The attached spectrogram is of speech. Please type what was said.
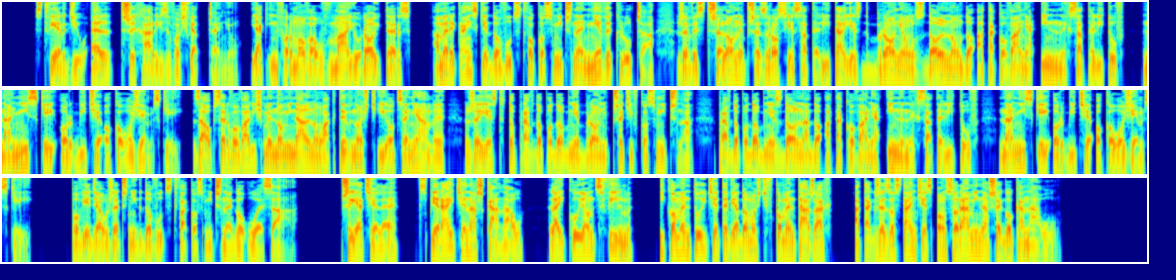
stwierdził L3 Harris w oświadczeniu. Jak informował w maju Reuters, amerykańskie dowództwo kosmiczne nie wyklucza, że wystrzelony przez Rosję satelita jest bronią zdolną do atakowania innych satelitów na niskiej orbicie okołoziemskiej. Zaobserwowaliśmy nominalną aktywność i oceniamy, że jest to prawdopodobnie broń przeciwkosmiczna, prawdopodobnie zdolna do atakowania innych satelitów na niskiej orbicie okołoziemskiej powiedział rzecznik dowództwa kosmicznego USA. Przyjaciele, wspierajcie nasz kanał, lajkując film i komentujcie tę wiadomość w komentarzach, a także zostańcie sponsorami naszego kanału.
